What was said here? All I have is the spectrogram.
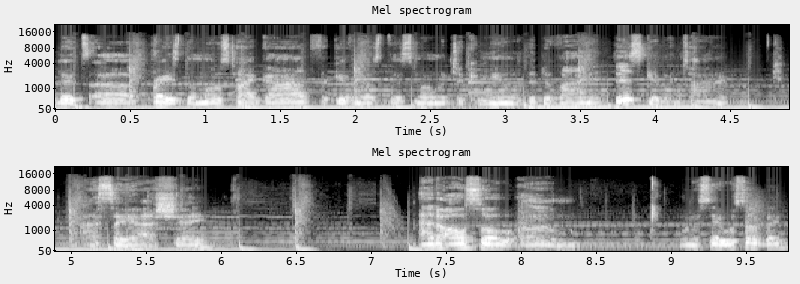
Let's uh, praise the Most High God for giving us this moment to commune with the divine at this given time. I say Ashe. I'd also um, want to say, what's up, babe?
